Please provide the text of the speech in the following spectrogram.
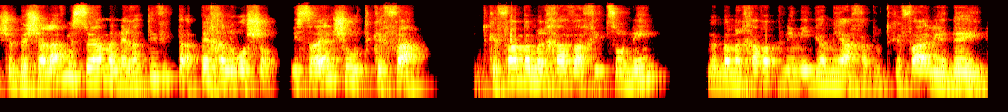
שבשלב מסוים הנרטיב התהפך על ראשו. ישראל שהותקפה, הותקפה במרחב החיצוני ובמרחב הפנימי גם יחד, הותקפה על ידי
